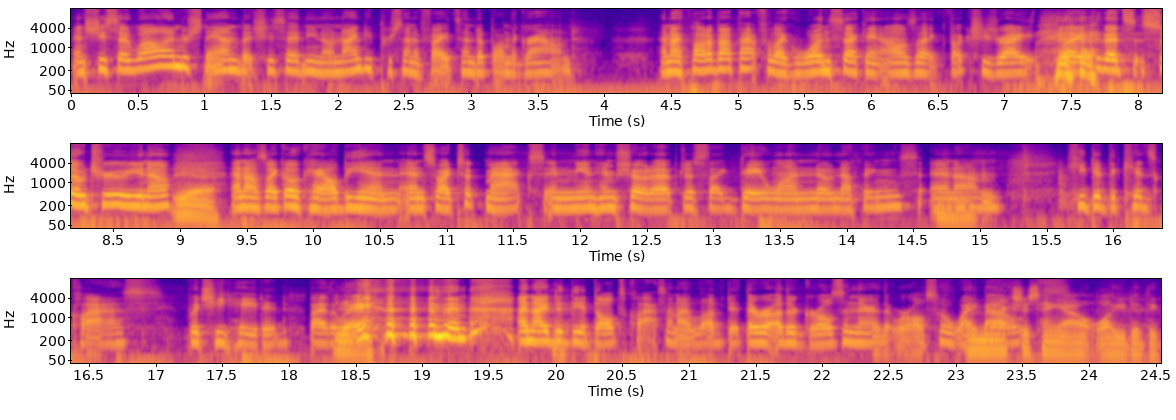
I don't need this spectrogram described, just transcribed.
And she said, Well, I understand, but she said, you know, 90% of fights end up on the ground. And I thought about that for like one second. I was like, fuck, she's right. Like, that's so true, you know? Yeah. And I was like, okay, I'll be in. And so I took Max, and me and him showed up just like day one, no nothings. And Mm-hmm. um, he did the kids' class, which he hated, by the way. and then, and I did the adults' class, and I loved it. There were other girls in there that were also white And Max belts. just hang out while you did the.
